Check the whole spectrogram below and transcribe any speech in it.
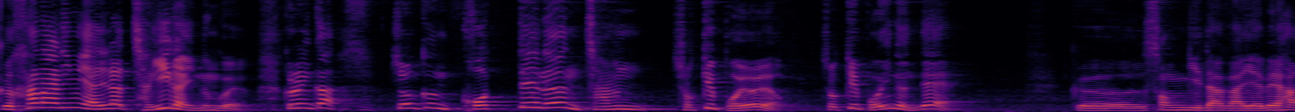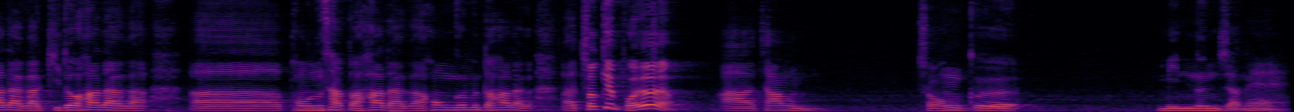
그 하나님이 아니라 자기가 있는 거예요. 그러니까 조금 겉에는 참 좋게 보여요. 좋게 보이는데 그 성기다가 예배하다가 기도하다가 아, 본사도 하다가 헌금도 하다가 아, 좋게 보여요. 아참 좋은 그 믿는 자네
